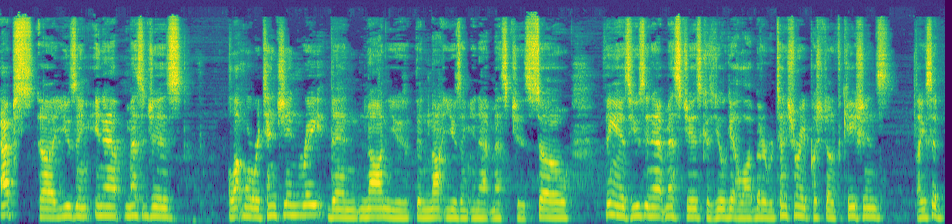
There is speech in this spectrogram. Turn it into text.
apps uh, using in-app messages a lot more retention rate than non-use than not using in-app messages. So thing is use in-app messages because you'll get a lot better retention rate, push notifications. Like I said,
